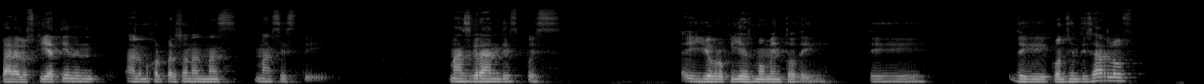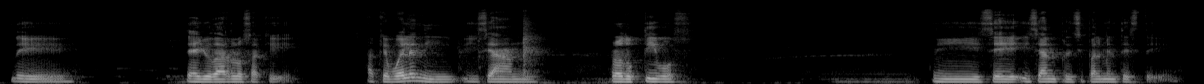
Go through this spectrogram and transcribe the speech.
Para los que ya tienen a lo mejor personas más, más, este, más grandes, pues yo creo que ya es momento de, de, concientizarlos, de, de ayudarlos a que, a que vuelen y sean productivos y, se, y sean principalmente este,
